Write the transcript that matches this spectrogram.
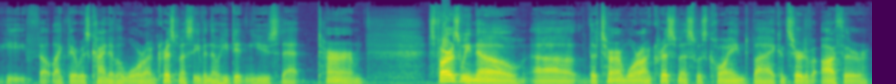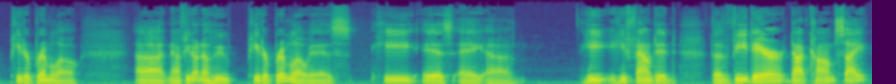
he felt like there was kind of a war on Christmas, even though he didn't use that term. As far as we know, uh, the term war on Christmas was coined by conservative author Peter Brimelow. Uh, now, if you don't know who Peter Brimelow is, he is a uh, he he founded the vdare.com site,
